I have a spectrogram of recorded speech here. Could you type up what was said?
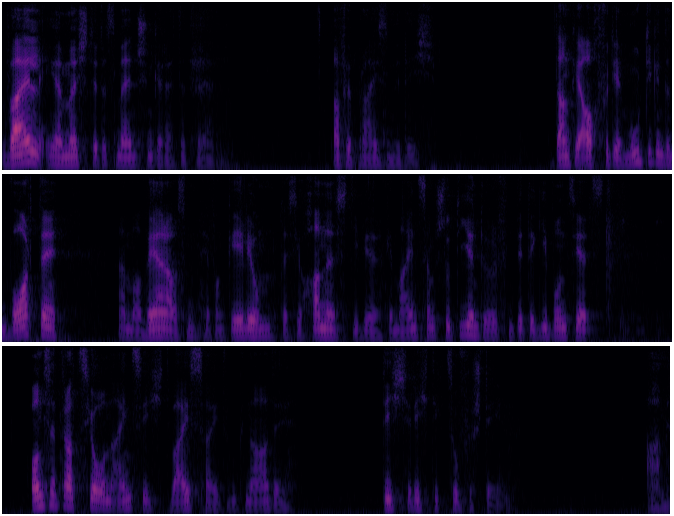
weil er möchte, dass Menschen gerettet werden. Dafür preisen wir dich. Danke auch für die ermutigenden Worte, einmal wer aus dem Evangelium des Johannes, die wir gemeinsam studieren dürfen. Bitte gib uns jetzt Konzentration, Einsicht, Weisheit und Gnade, dich richtig zu verstehen. Amen.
